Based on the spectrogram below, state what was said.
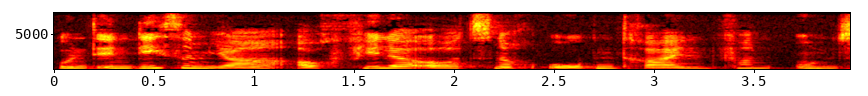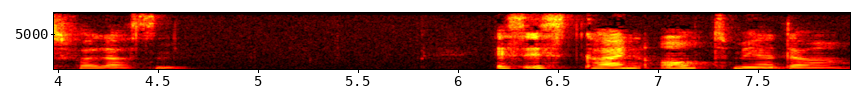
und in diesem Jahr auch vielerorts noch obendrein von uns verlassen. Es ist kein Ort mehr da.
